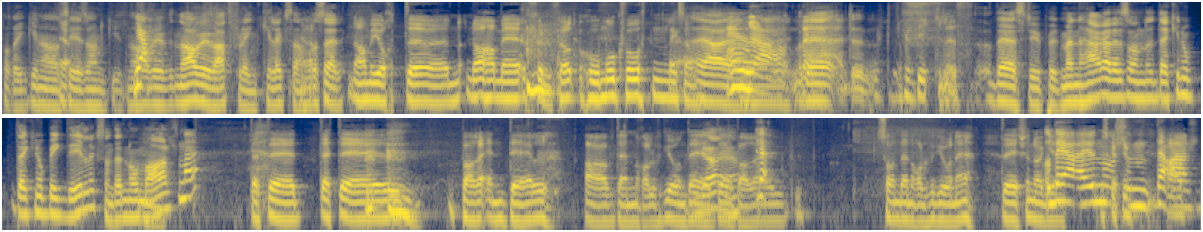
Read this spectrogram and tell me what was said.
på ryggen og Ja. si sånn nå, Ja. har vi, 'Nå har vi vært flinke', liksom. Ja. Og så er det Nå har vi gjort uh, Nå har vi fullført homokvoten, liksom. ja, ja, Ja, det det, er ridiculous. det er stupid. Men her er det sånn Det er ikke noe, det er ikke noe big deal, liksom. Det er normalt. Nei. Dette, dette er bare en del av den rollefiguren. Det, Ja, det er bare Ja. sånn den rollefiguren er. Det er ikke noe Og det er jo noe skal som det er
